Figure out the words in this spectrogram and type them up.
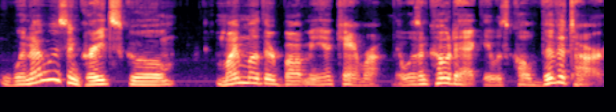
when I was in grade school, my mother bought me a camera. It wasn't Kodak, it was called Vivitar.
